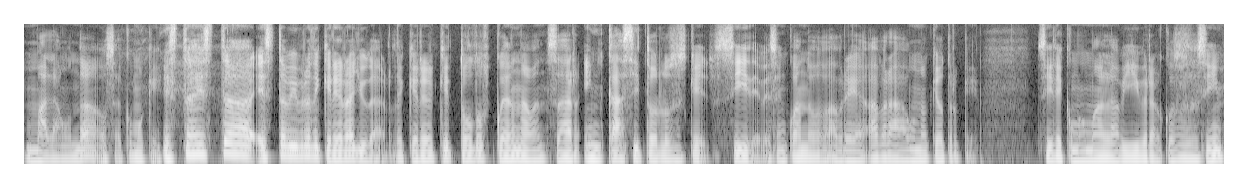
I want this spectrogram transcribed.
mala onda, o sea, como que está esta, esta vibra de querer ayudar, de querer que todos puedan avanzar en casi todos los skaters, sí, de vez en cuando habrá, habrá uno que otro que sí de como mala vibra o cosas así,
